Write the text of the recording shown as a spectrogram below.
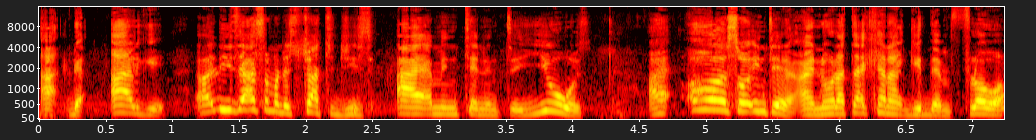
at the algae. Uh, these are some of the strategies I am intending to use. I also intend, I know that I cannot give them flour.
